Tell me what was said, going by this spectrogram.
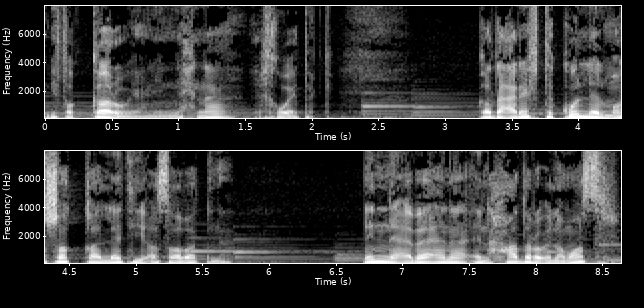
بيفكروا يعني إن إحنا إخواتك. قد عرفت كل المشقة التي أصابتنا. إن أباءنا انحدروا إلى مصر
